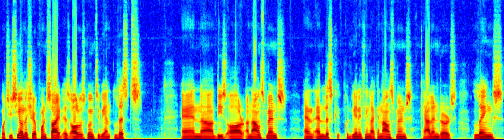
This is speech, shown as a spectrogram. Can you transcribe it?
what you see on the SharePoint site is always going to be on lists. And uh, these are announcements. And and lists could be anything like announcements calendars links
